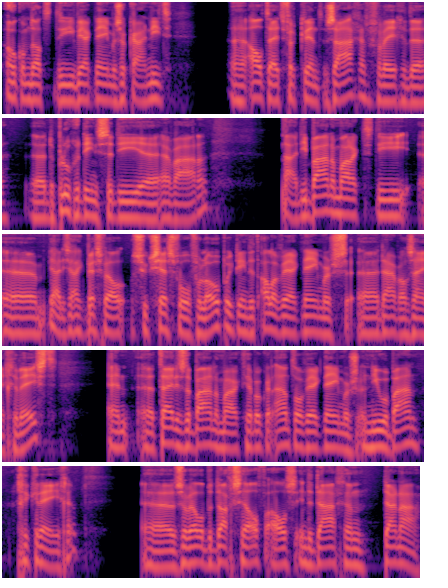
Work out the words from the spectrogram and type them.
Ook omdat die werknemers elkaar niet uh, altijd frequent zagen vanwege de, uh, de ploegendiensten die uh, er waren. Nou, die banenmarkt die, ja, die is eigenlijk best wel succesvol verlopen. Ik denk dat alle werknemers daar wel zijn geweest. En tijdens de banenmarkt hebben ook een aantal werknemers een nieuwe baan gekregen. zowel op de dag zelf als in de dagen daarna.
